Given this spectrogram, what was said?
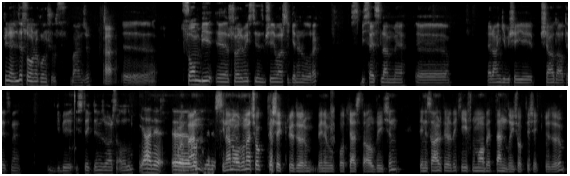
finalde sonra konuşuruz bence. Ha. Ee, son bir e, söylemek istediğiniz bir şey varsa genel olarak bir seslenme, e, herhangi bir şeyi shout out etme gibi istekleriniz varsa alalım. yani e, ben Sinan Orhun'a çok teşekkür ediyorum beni bu podcast'a aldığı için. Deniz Harper'e de keyifli muhabbetten dolayı çok teşekkür ediyorum.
